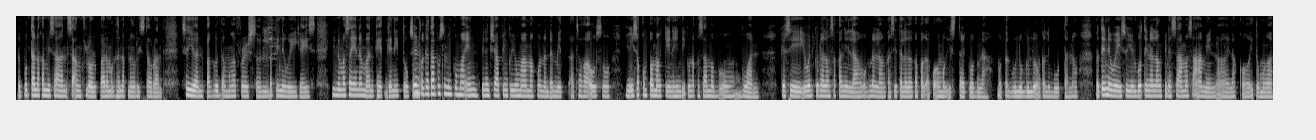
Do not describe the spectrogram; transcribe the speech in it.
nagpunta na kami sa saang floor para maghanap ng restaurant. So yun, pagod ang mga person. But anyway guys, yun masaya naman kahit ganito. So yun, pagkatapos namin kumain, pinag-shopping ko yung mama ko ng damit at saka also yung isa kong pamangkin na hindi ko nakasama buong buwan. Kasi iwan ko na lang sa kanila, wag na lang kasi talaga kapag ako ang mag-start, wag na. Magkagulo-gulo ang kalibutan, no? But anyway, so yun, buti na lang pinasama sa amin. Ay, nako, itong mga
